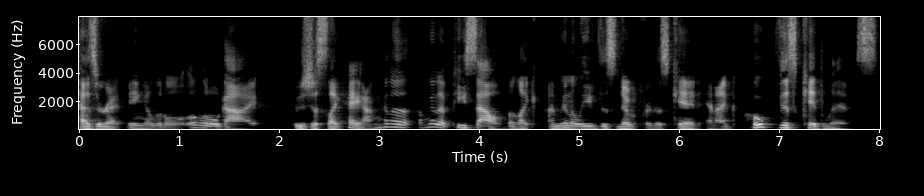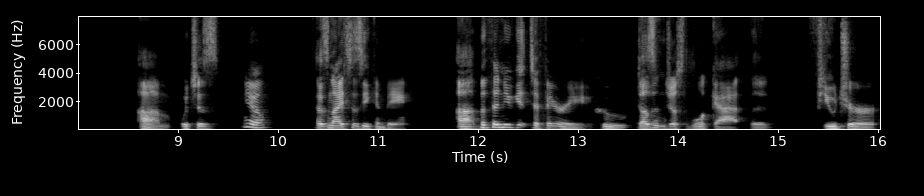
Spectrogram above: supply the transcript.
Tezzeret being a little a little guy who's just like, hey, I'm gonna I'm gonna peace out, but like I'm gonna leave this note for this kid, and I hope this kid lives. Um, which is you know as nice as he can be. Uh, but then you get Teferi, who doesn't just look at the future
